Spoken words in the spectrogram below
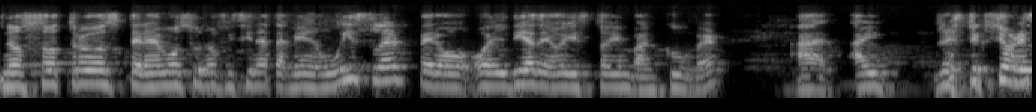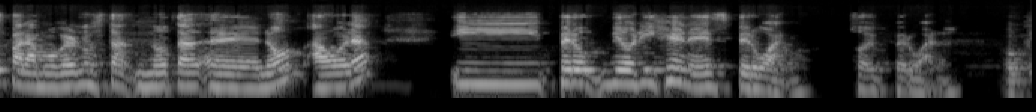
Nosotros tenemos una oficina también en Whistler, pero el día de hoy estoy en Vancouver. Ah, hay restricciones para movernos no, tan, eh, ¿no? ahora, y, pero mi origen es peruano, soy peruana. Ok,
